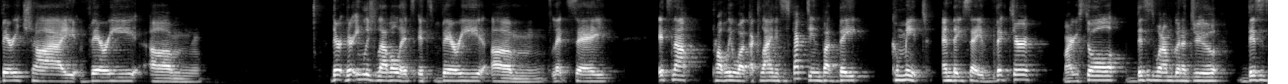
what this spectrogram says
very shy, very um their their English level it's it's very um let's say it's not probably what a client is expecting, but they commit and they say, Victor, Marisol, this is what I'm to do. This is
